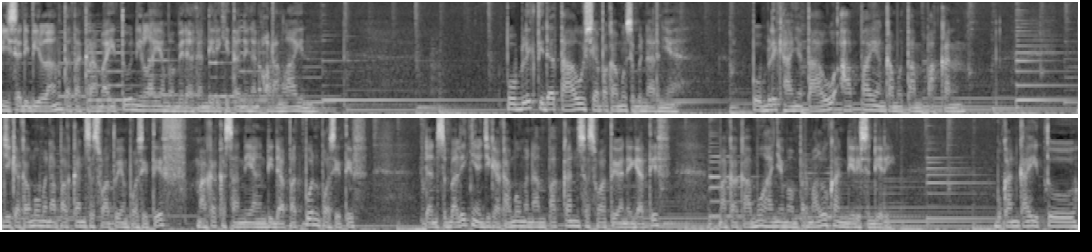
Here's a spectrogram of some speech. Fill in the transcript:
Bisa dibilang tata krama itu nilai yang membedakan diri kita dengan orang lain. Publik tidak tahu siapa kamu sebenarnya. Publik hanya tahu apa yang kamu tampakkan. Jika kamu menampakkan sesuatu yang positif, maka kesan yang didapat pun positif. Dan sebaliknya, jika kamu menampakkan sesuatu yang negatif, maka kamu hanya mempermalukan diri sendiri. Bukankah itu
